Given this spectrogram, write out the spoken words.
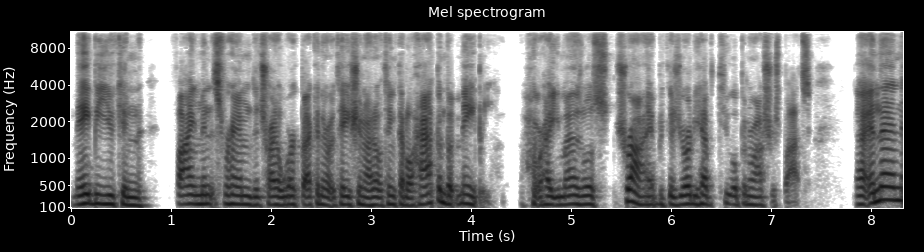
Maybe you can find minutes for him to try to work back in the rotation. I don't think that'll happen, but maybe. Right? You might as well try because you already have two open roster spots. Uh, and then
